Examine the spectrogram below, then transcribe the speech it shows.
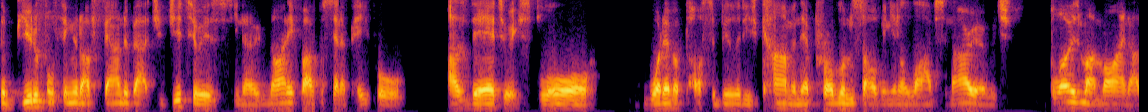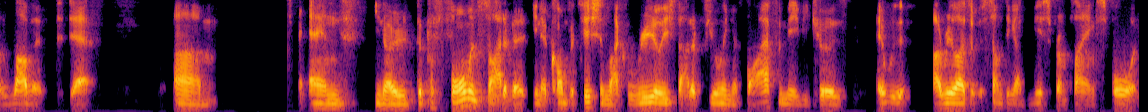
the beautiful thing that I've found about jujitsu is, you know, 95% of people are there to explore whatever possibilities come and they're problem solving in a live scenario, which blows my mind. I love it to death. Um, and you know the performance side of it in a competition like really started fueling a fire for me because it was i realized it was something i'd missed from playing sport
